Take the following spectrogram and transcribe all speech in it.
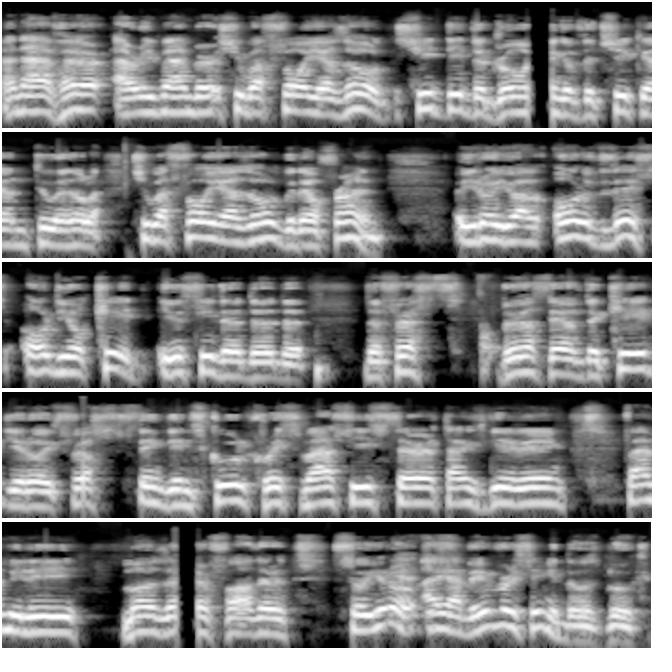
and I have her. I remember she was four years old. She did the drawing of the chicken too, and all. That. She was four years old with her friend. You know, you have all of this, all your kid. You see the the the the first birthday of the kid, you know, his first thing in school, Christmas, Easter, Thanksgiving, family, mother, father. So, you know, yeah, just, I have everything in those books.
